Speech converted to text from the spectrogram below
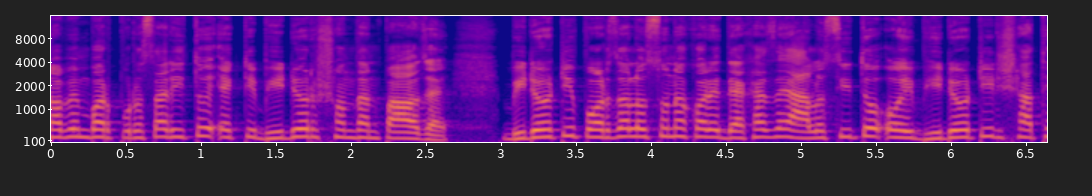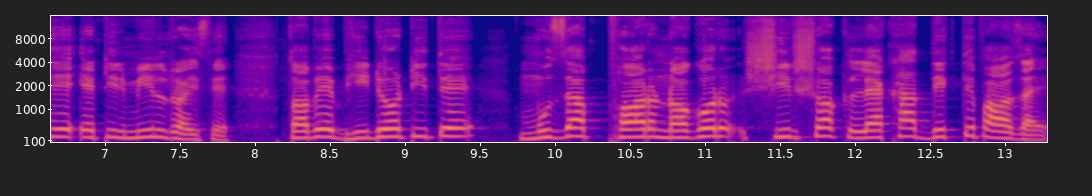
নভেম্বর প্রচারিত একটি ভিডিওর সন্ধান পাওয়া যায়। ভিডিওটি পর্যালোচনা করে দেখা যায়, আলোচিত ওই ভিডিওটির সাথে এটির মিল রয়েছে। তবে ভিডিওটিতে মুজাফফরনগর শীর্ষক লেখা দেখতে পাওয়া যায়।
